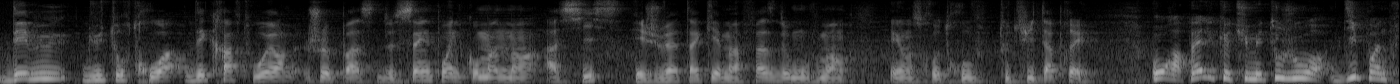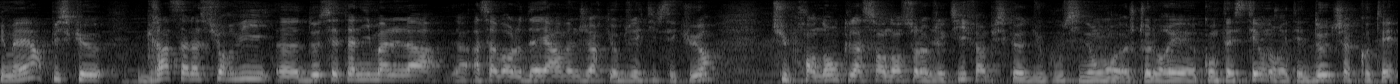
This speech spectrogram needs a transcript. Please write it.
Début du tour 3 des Craft World, je passe de 5 points de commandement à 6 et je vais attaquer ma phase de mouvement et on se retrouve tout de suite après. On rappelle que tu mets toujours 10 points de primaire, puisque grâce à la survie euh, de cet animal-là, à savoir le Dire Avenger qui est objectif sécure, tu prends donc l'ascendant sur l'objectif, hein, puisque du coup, sinon, euh, je te l'aurais contesté, on aurait été deux de chaque côté.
